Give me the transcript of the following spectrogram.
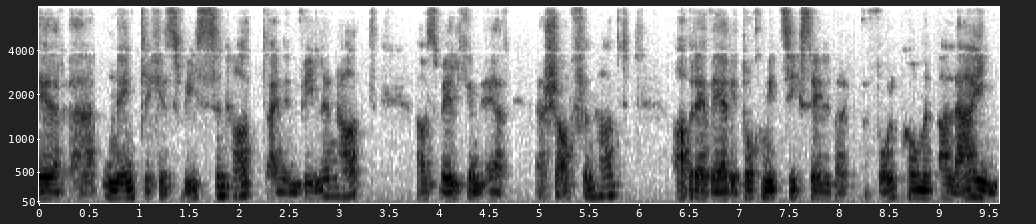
der äh, unendliches Wissen hat, einen Willen hat, aus welchem er erschaffen hat, aber er wäre doch mit sich selber vollkommen allein.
